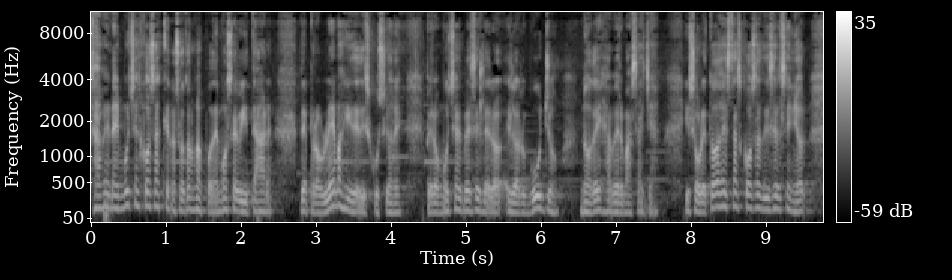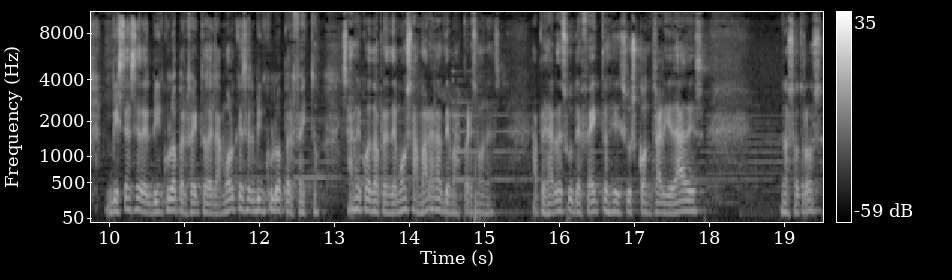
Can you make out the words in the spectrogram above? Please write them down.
Saben, hay muchas cosas que nosotros nos podemos evitar de problemas y de discusiones, pero muchas veces el, orgullo no deja ver más allá. Y sobre todas estas cosas, dice el Señor, vístense del vínculo perfecto, del amor que es el vínculo perfecto. ¿Saben? Cuando aprendemos a amar a las demás personas, a pesar de sus defectos y sus contrariedades, nosotros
